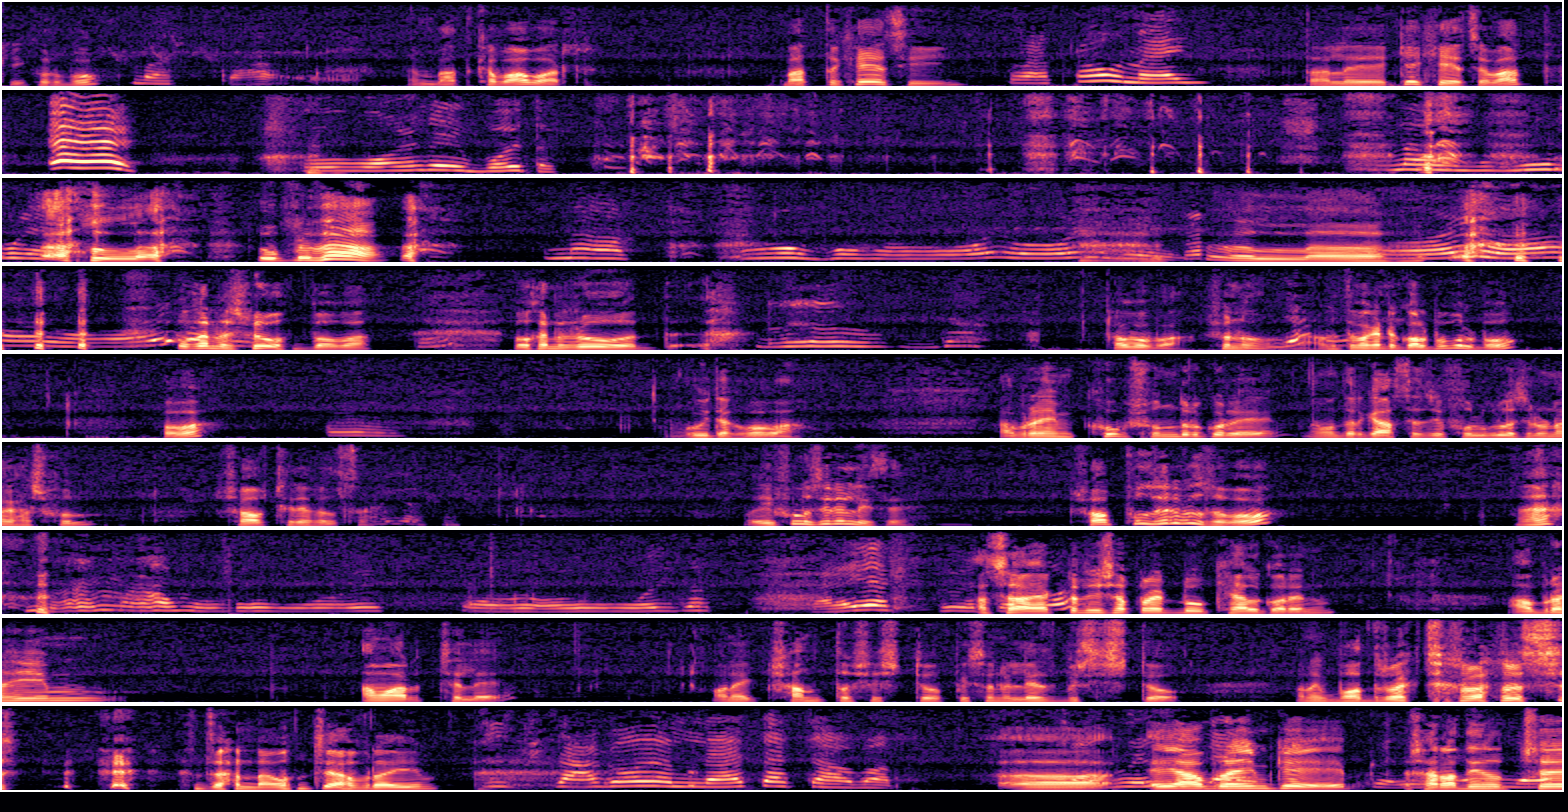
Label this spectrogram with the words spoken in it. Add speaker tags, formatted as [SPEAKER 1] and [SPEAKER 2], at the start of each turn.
[SPEAKER 1] কি করব? আমি ভাত খাব আবার? ভাত তো খেয়েছি। তাহলে কে খেয়েছে ভাত? আল্লাহ উপরে যা। আল্লাহ। ওখানে রোদ বাবা। ওখানে রোদ। ও বাবা, শোনো, আমি তোমাকে একটা গল্প বলব। বাবা? ওই দেখো বাবা, আব্রাহিম খুব সুন্দর করে আমাদের গাছে যে ফুলগুলো ছিল না, ঘাস ফুল, সব ছিঁড়ে ফেলছে। এই ফুল ছিঁড়ে লিছে সব ফুল ছিঁড়ে ফেলছো বাবা? হ্যাঁ? আচ্ছা একটা জিনিস আপনারা একটু খেয়াল করেন। আব্রাহিম, আমার ছেলে অনেক শান্তশিষ্ট, পিছনে লেজ বিশিষ্ট অনেক ভদ্র একজন মানুষ। যার নাম হচ্ছে আব্রাহিম। এই আব্রাহিমকে সারাদিন হচ্ছে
